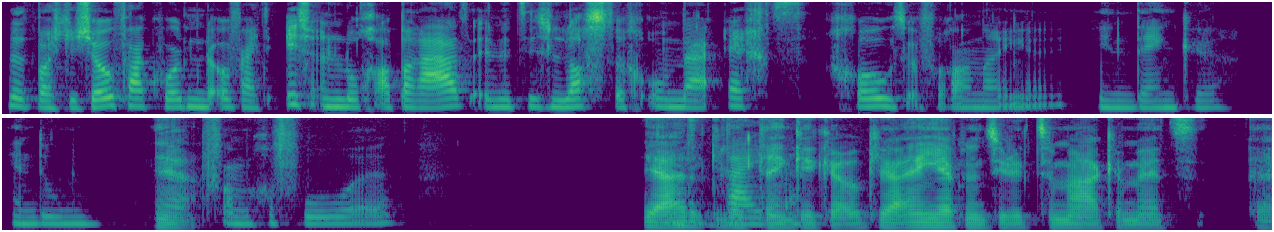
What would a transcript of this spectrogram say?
dat wat je zo vaak hoort, maar de overheid is een logapparaat. En het is lastig om daar echt grote veranderingen in denken en doen, Ja, voor mijn gevoel. eh. ja dat, dat denk ik ook. Ja, en je hebt natuurlijk te maken met eh,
